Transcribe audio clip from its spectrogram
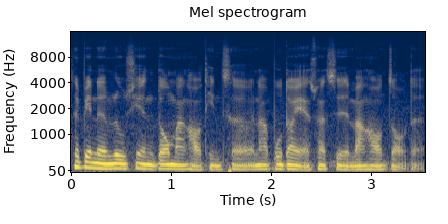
这边的路线都蛮好停车，那步道也算是蛮好走的。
